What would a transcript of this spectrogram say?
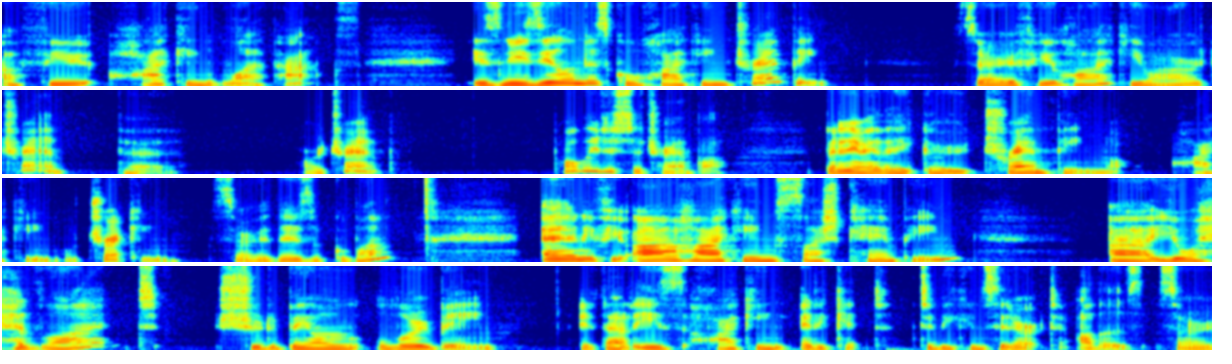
a few hiking life hacks is New Zealanders call hiking tramping. So if you hike, you are a tramp or a tramp, probably just a tramper. But anyway, they go tramping, not hiking or trekking. So there's a good one. And if you are hiking slash camping, uh, your headlight should be on low beam. If that is hiking etiquette to be considerate to others. So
